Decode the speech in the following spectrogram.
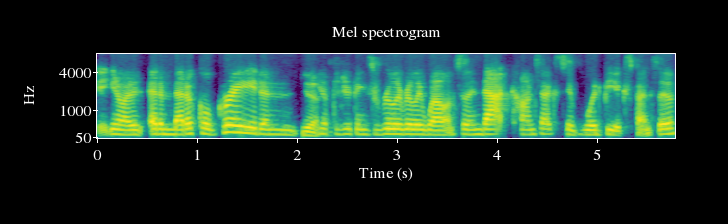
you know at a, at a medical grade and yeah. you have to do things really really well and so in that context it would be expensive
